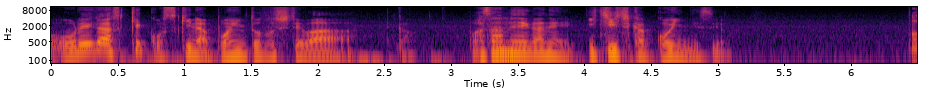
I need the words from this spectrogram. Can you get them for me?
俺が結構好きなポイントとしては技名がね、いちいちかっこいいんですよ。お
